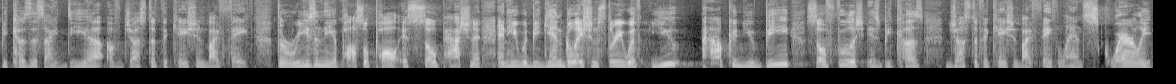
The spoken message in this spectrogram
Because this idea of justification by faith, the reason the apostle Paul is so passionate and he would begin Galatians 3 with you how could you be so foolish is because justification by faith lands squarely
